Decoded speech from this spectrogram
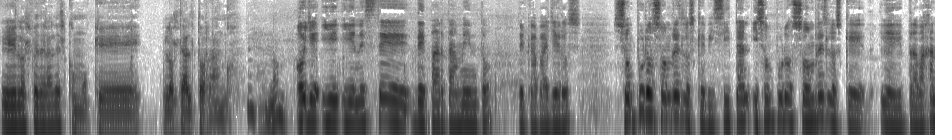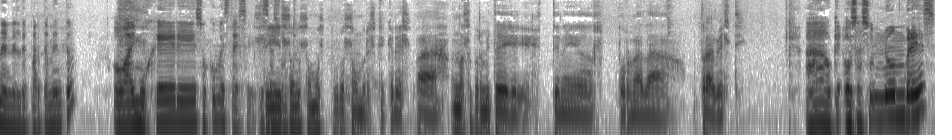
eh, los federales como que los de alto rango, ¿no? Oye, y, y en este departamento de caballeros, ¿son puros hombres los que visitan y son puros hombres los que eh, trabajan en el departamento? ¿O hay mujeres? ¿O cómo está ese, ese Sí, asunto? solo somos puros hombres que crees. Ah, no se permite tener por nada travesti. Ah, ok. O sea, son hombres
